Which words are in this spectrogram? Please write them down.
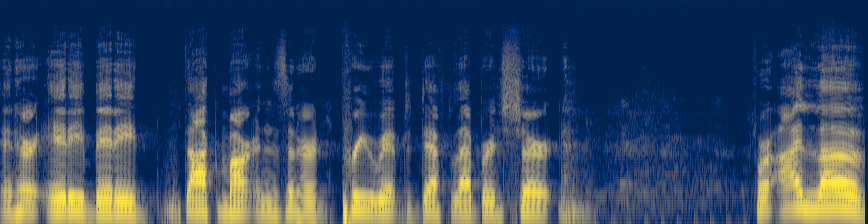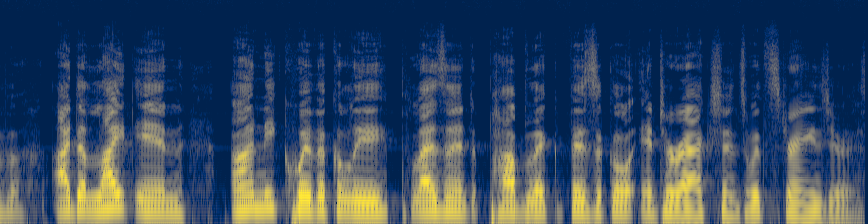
in her itty bitty Doc Martens and her pre ripped Def Leppard shirt. For I love, I delight in unequivocally pleasant public physical interactions with strangers.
